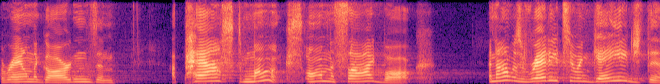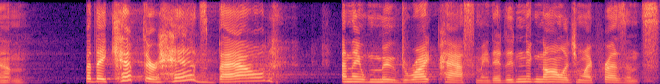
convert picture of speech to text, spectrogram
around the gardens, and I passed monks on the sidewalk, and I was ready to engage them, but they kept their heads bowed and they moved right past me. They didn't acknowledge my presence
